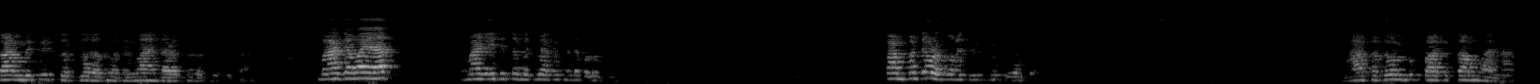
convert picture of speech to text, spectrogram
काम बी तितकंच करत होते मांडाळ करत होते. माझ्या वयात माझ्या आईची तब्येत माझ्यापेक्षा डबल होती. काम पण तेवढंच करायची करते आता दोन दुपारचं काम व्हायला.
